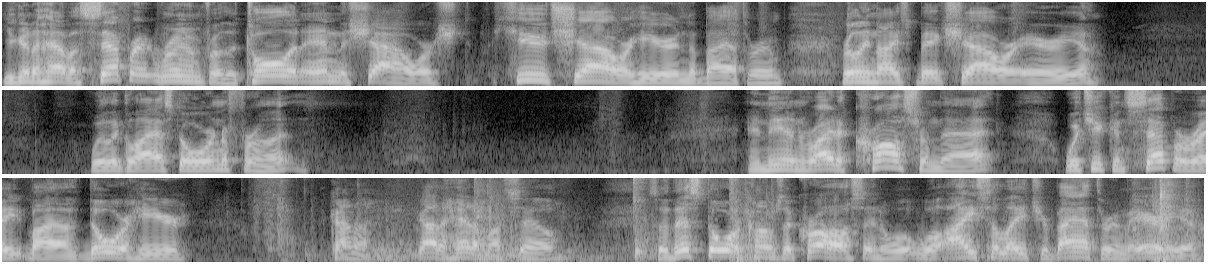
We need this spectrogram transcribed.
you're going to have a separate room for the toilet and the shower. Huge shower here in the bathroom. Really nice big shower area with a glass door in the front. And then right across from that, which you can separate by a door here, kind of got ahead of myself. So this door comes across and will, will isolate your bathroom area.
